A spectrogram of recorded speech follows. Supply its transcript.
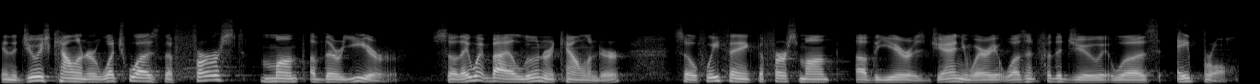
in the Jewish calendar, which was the first month of their year. So they went by a lunar calendar. So if we think the first month of the year is January, it wasn't for the Jew, it was April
